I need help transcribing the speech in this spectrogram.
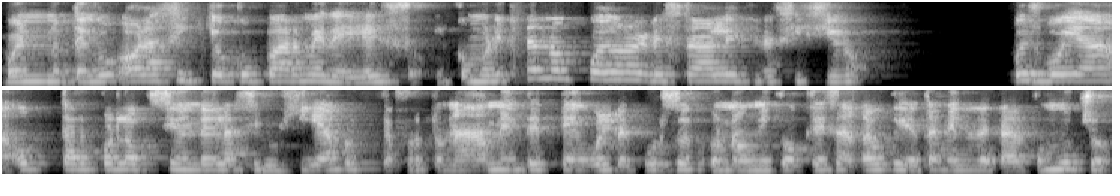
Bueno, tengo ahora sí que ocuparme de eso. Y como ahorita no puedo regresar al ejercicio, pues voy a optar por la opción de la cirugía, porque afortunadamente tengo el recurso económico, que es algo que yo también recalco mucho.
